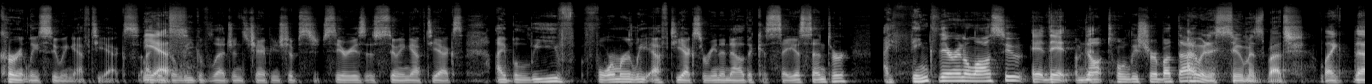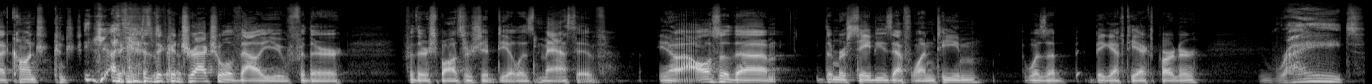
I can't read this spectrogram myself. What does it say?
currently suing FTX. I Yes. think the League of Legends Championship Series is suing FTX. I believe formerly FTX Arena, now the Kaseya Center. I think they're in a lawsuit. It- they- I'm not totally sure about that. I would assume as much. Like the con- con- Yeah, because the contractual value for their for their sponsorship deal is massive. You know, also the the Mercedes F1 team was a big FTX partner. Right.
